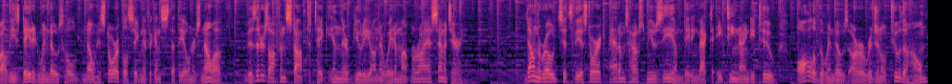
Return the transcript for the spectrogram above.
While these dated windows hold no historical significance that the owners know of, visitors often stop to take in their beauty on their way to Mount Moriah Cemetery. Down the road sits the historic Adams House Museum dating back to 1892. All of the windows are original to the home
